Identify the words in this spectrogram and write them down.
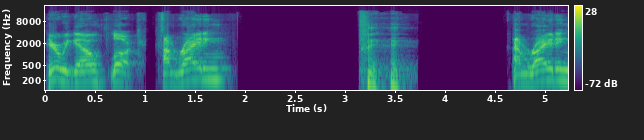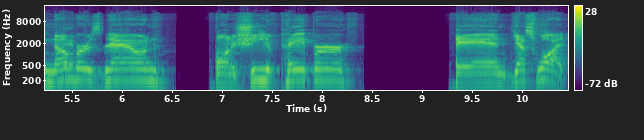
Here we go. Look, I'm writing. I'm writing numbers yeah. down on a sheet of paper, and guess what?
